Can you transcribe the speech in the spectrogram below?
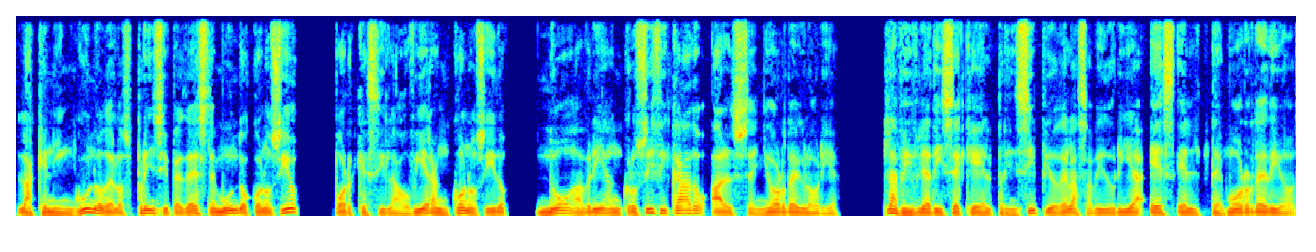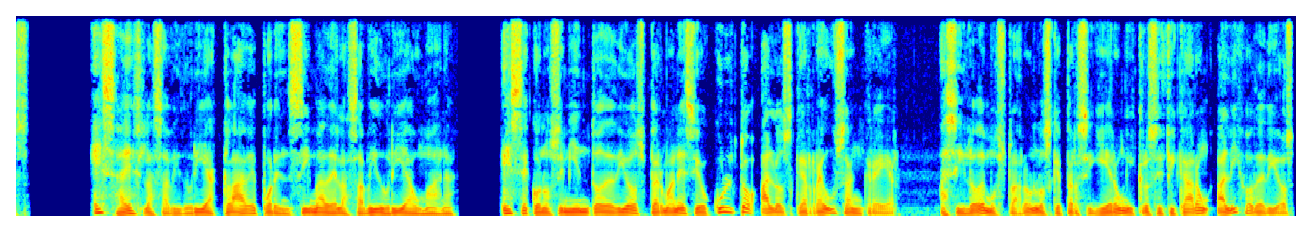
la que ninguno de los príncipes de este mundo conoció, porque si la hubieran conocido, no habrían crucificado al Señor de gloria. La Biblia dice que el principio de la sabiduría es el temor de Dios. Esa es la sabiduría clave por encima de la sabiduría humana. Ese conocimiento de Dios permanece oculto a los que rehúsan creer. Así lo demostraron los que persiguieron y crucificaron al Hijo de Dios,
